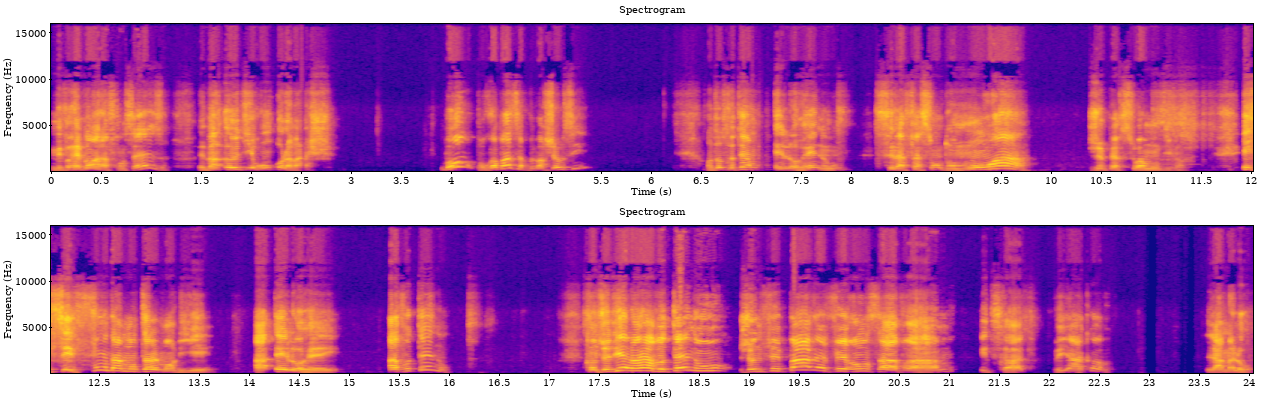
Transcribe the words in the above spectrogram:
mais vraiment à la française, eh ben, eux diront Oh la vache. Bon, pourquoi pas, ça peut marcher aussi. En d'autres termes, Elohenu, c'est la façon dont moi je perçois mon divin. Et c'est fondamentalement lié à Elohei Avotenu. Quand je dis Elohei Avotenu, je ne fais pas référence à Abraham, Yitzhak et Yaakov. La malo.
